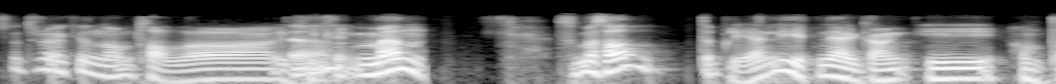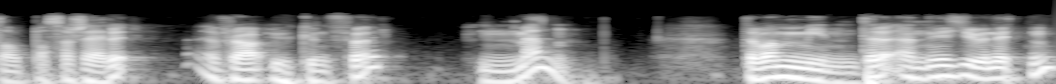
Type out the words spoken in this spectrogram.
så tror jeg kunne noe om tall og utvikling. Men som jeg sa, det ble en liten nedgang i antall passasjerer fra uken før. Men det var mindre enn i 2019,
